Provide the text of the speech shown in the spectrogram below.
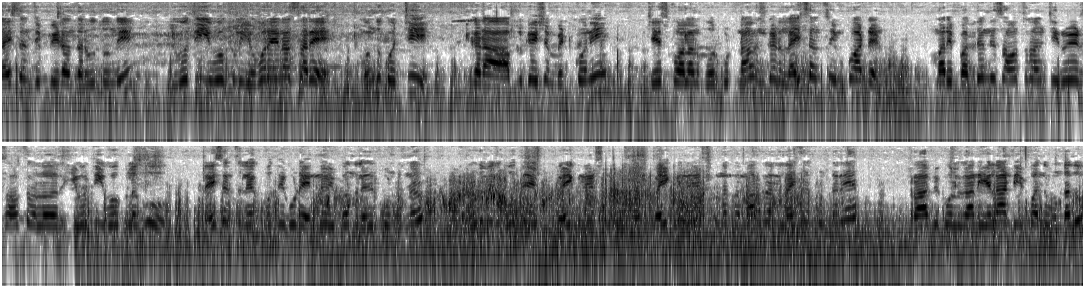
లైసెన్స్ ఇప్పించడం జరుగుతుంది. యువతి యువకులు ఎవరైనా సరే ముందుకొచ్చి ఇక్కడ అప్లికేషన్ పెట్టుకొని చేసుకోవాలని కోరుకుంటున్నాం. ఇక్కడ లైసెన్స్ ఇంపార్టెంట్. మరి పద్దెనిమిది సంవత్సరాల నుంచి ఇరవై ఏడు సంవత్సరాల యువతి యువకులకు లైసెన్స్ లేకపోతే కూడా ఎన్నో ఇబ్బందులు ఎదుర్కొంటున్నారు. రోడ్డు మీద పోతే బైక్ నేర్చుకుంటున్నారు బైక్ నేర్చుకున్నంత మాత్రాన లైసెన్స్ ఉంటేనే ట్రాఫిక్ వాళ్ళు కానీ ఎలాంటి ఇబ్బంది ఉండదు.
